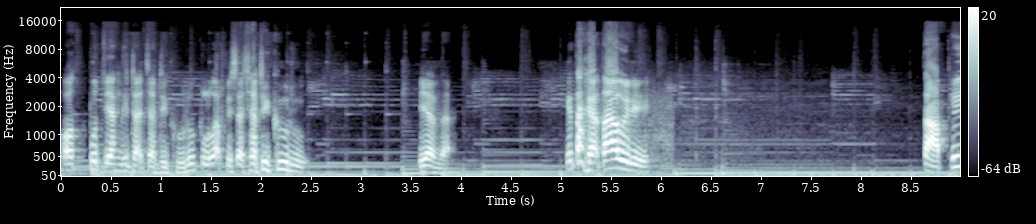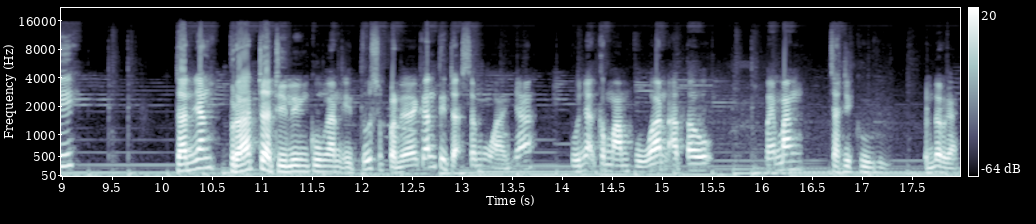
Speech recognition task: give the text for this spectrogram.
Output yang tidak jadi guru keluar bisa jadi guru. Iya enggak kita nggak tahu ini tapi dan yang berada di lingkungan itu sebenarnya kan tidak semuanya punya kemampuan atau memang jadi guru bener kan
